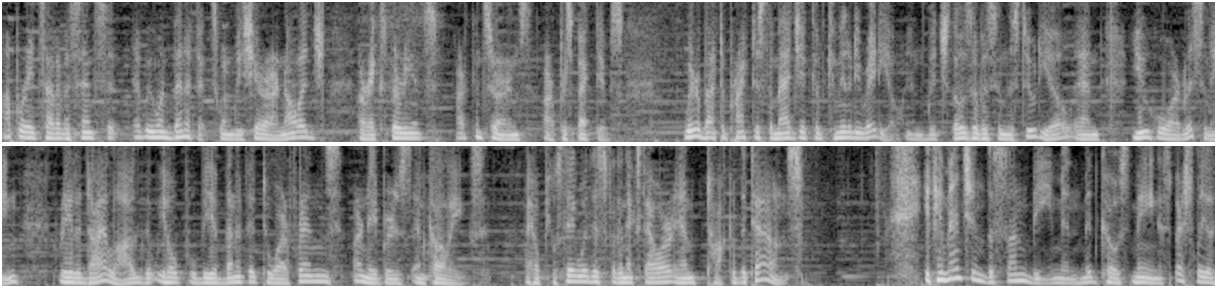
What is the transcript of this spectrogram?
operates out of a sense that everyone benefits when we share our knowledge, our experience, our concerns, our perspectives. We're about to practice the magic of community radio, in which those of us in the studio and you who are listening create a dialogue that we hope will be of benefit to our friends, our neighbors, and colleagues. I hope you'll stay with us for the next hour and talk of the towns. If you mention the sunbeam in mid coast Maine, especially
